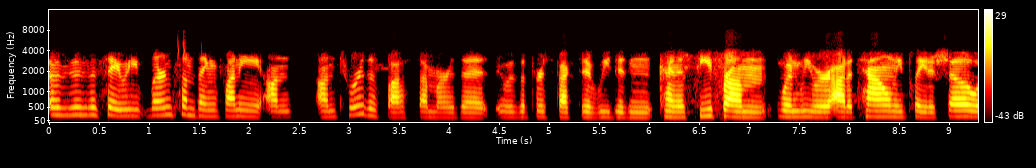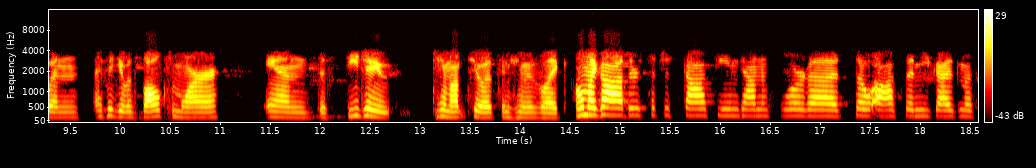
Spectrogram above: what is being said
I was just gonna say we learned something funny on on tour this last summer that it was a perspective we didn't kind of see from when we were out of town. We played a show and I think it was Baltimore and this DJ came up to us and he was like, "Oh my God, there's such a ska scene down in Florida. It's so awesome. You guys must,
